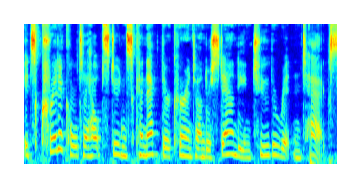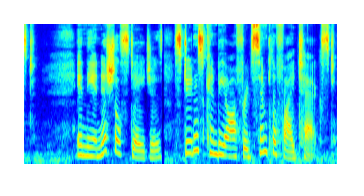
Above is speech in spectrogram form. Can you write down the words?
It's critical to help students connect their current understanding to the written text. In the initial stages, students can be offered simplified text.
